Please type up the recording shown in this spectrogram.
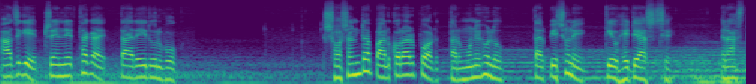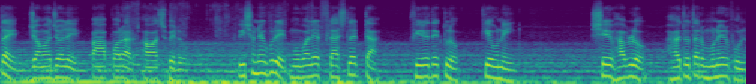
আজকে ট্রেন লেট থাকায় তার এই দুর্ভোগ। শ্মশানটা পার করার পর তার মনে হলো তার পেছনে কেউ হেঁটে আসছে। রাস্তায় জমা জলে পা পড়ার আওয়াজ পেল। পিছনে ঘুরে মোবাইলের ফ্ল্যাশ লাইটটা ফিরে দেখল কেউ নেই। সে ভাবল হয়তো তার মনের ভুল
